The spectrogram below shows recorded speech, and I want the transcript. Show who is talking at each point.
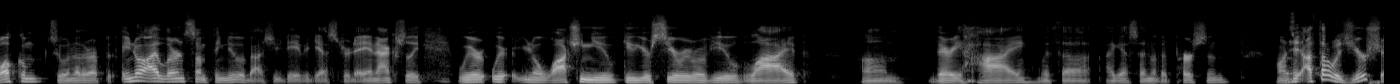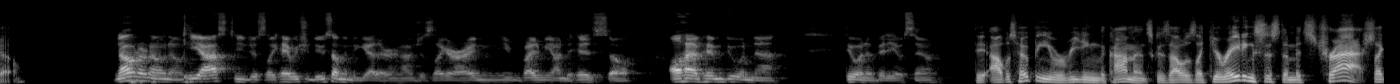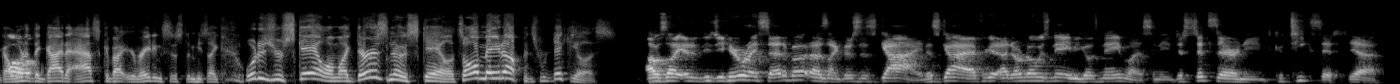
Speaker 1: Welcome to another episode. You know, I learned something new about you, David, yesterday, and actually, we're we're you know watching you do your cereal review live, um, very high with uh, I guess another person on. His, I thought it was your show.
Speaker 2: No, no, no, no. He asked, he just like, hey, we should do something together, and I was just like, all right, and he invited me onto his, so I'll have him doing uh doing a video soon.
Speaker 1: The, I was hoping you were reading the comments because I was like, your rating system, it's trash. Like, I wanted
Speaker 2: Oh.
Speaker 1: the guy to ask about your rating system. He's like, what is your scale? I'm like, there is no scale. It's all made up. It's ridiculous.
Speaker 2: I was like, did you hear what I said about? it? I was like, there's this guy, this guy, I forget, I don't know his name. He goes nameless, and he just sits there and he critiques it. Yeah.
